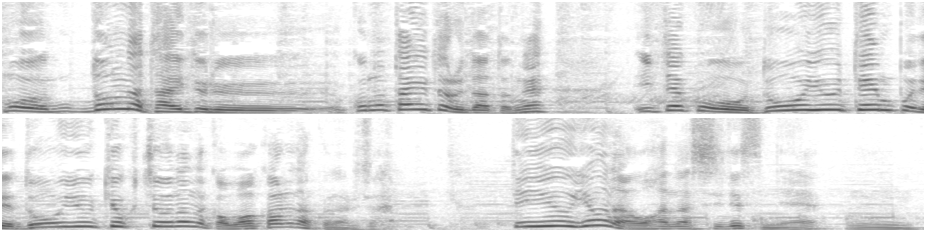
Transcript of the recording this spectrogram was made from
もうどんなタイトルこのタイトルだとね一体こうどういうテンポでどういう曲調なのか分からなくなるじゃん。っていうようなお話ですね。うん、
